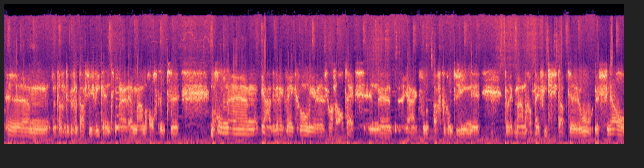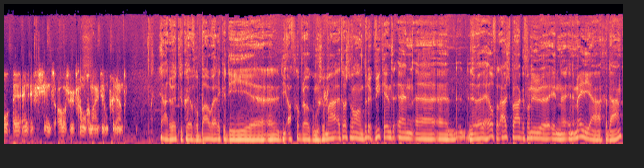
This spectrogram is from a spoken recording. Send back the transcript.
Ehm, het was natuurlijk een fantastisch weekend, maar eh, maandagochtend eh, begon ehm, ja, de werkweek gewoon weer eh, zoals altijd. En ja, ik vond het prachtig om te zien toen ik maandag op mijn fiets stapte hoe snel en efficiënt alles werd schoongemaakt en opgeruimd. Ja, er werden natuurlijk heel veel bouwwerken die, die afgebroken moesten. Maar het was gewoon een druk weekend. En eh, er werden heel veel uitspraken van u in, in de media gedaan.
